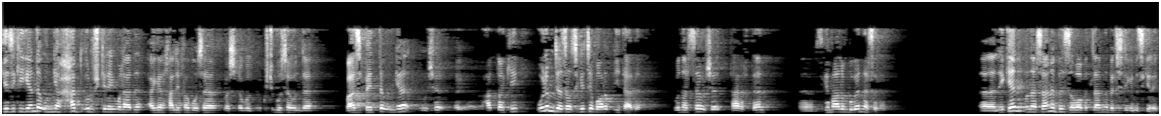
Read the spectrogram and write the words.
Kezi kelganda unga had urish kerak bo'ladi agar xalifa bo'lsa boshqa kuch bo'lsa unda. Ba'zi paytda unga o'sha hattoki o'lim jazosigacha borib yetadi. Bu narsa o'sha tarixdan e, bizga ma'lum bo'lgan narsalar. E, lekin bu narsani biz zavobitlarni bilishligimiz kerak.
